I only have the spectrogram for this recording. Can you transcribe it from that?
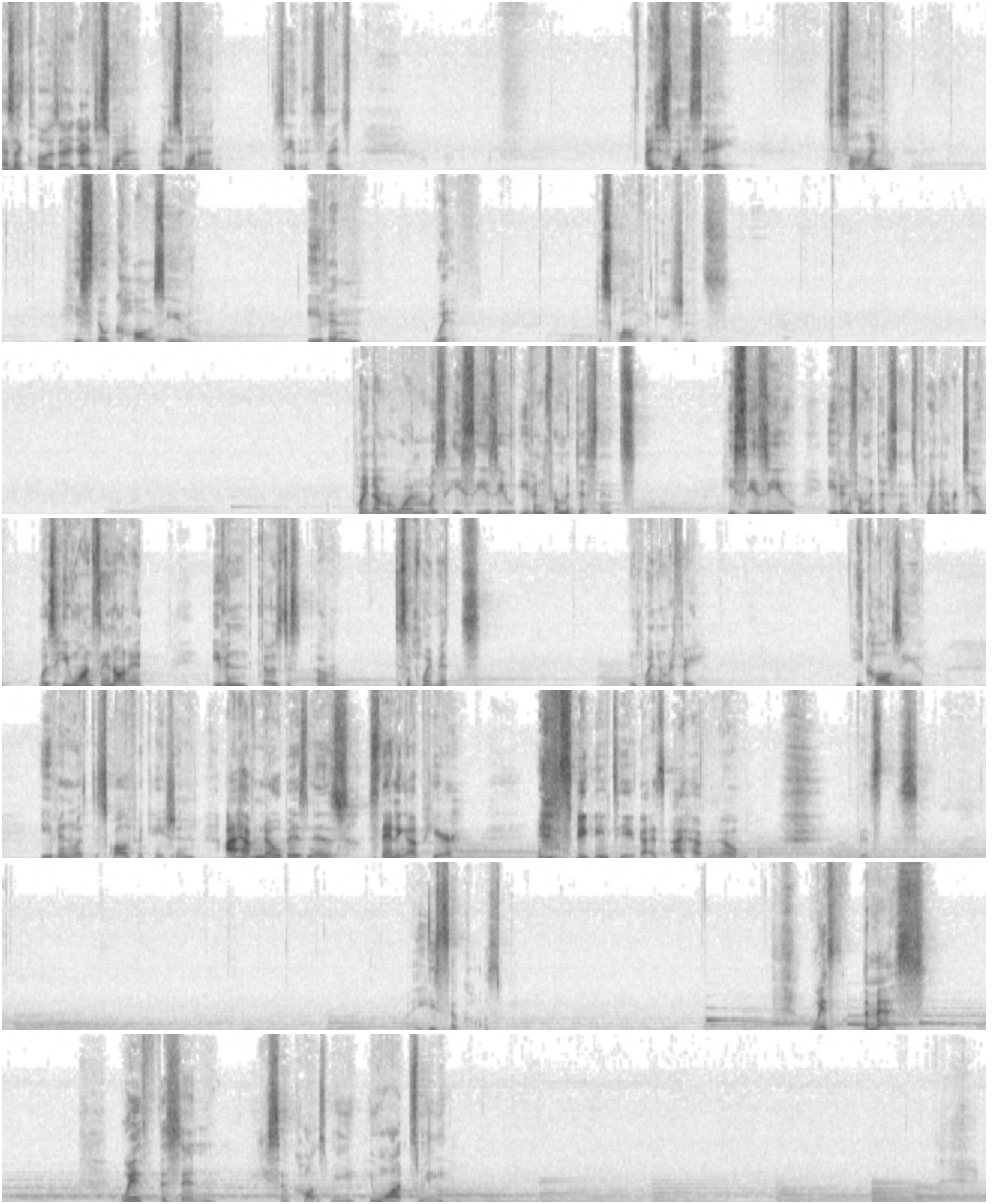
As I close, I, I just want to I just want to say this. I just, I just want to say to someone, He still calls you, even with disqualifications. Point number one was He sees you even from a distance. He sees you even from a distance. Point number two was he wants in on it, even those dis- um, disappointments. And point number three, he calls you even with disqualification. I have no business standing up here and speaking to you guys. I have no business. But he still calls me with the mess with the sin. He so calls me, He wants me.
